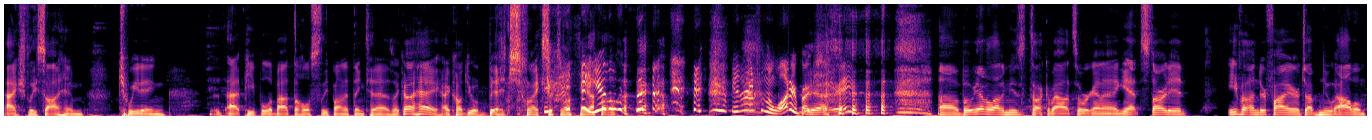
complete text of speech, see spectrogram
I actually saw him tweeting at people about the whole sleep on it thing today. I was like, "Oh hey, I called you a bitch like six months ago." You're the one- You're the one from the water park show, right? uh, but we have a lot of music to talk about, so we're gonna get started. Eva Under Fire dropped a new album,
